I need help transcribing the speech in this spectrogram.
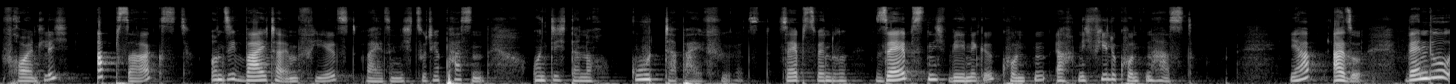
freundlich absagst und sie weiterempfiehlst, weil sie nicht zu dir passen und dich dann noch gut dabei fühlst. Selbst wenn du selbst nicht wenige Kunden, ach, nicht viele Kunden hast. Ja, also, wenn du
